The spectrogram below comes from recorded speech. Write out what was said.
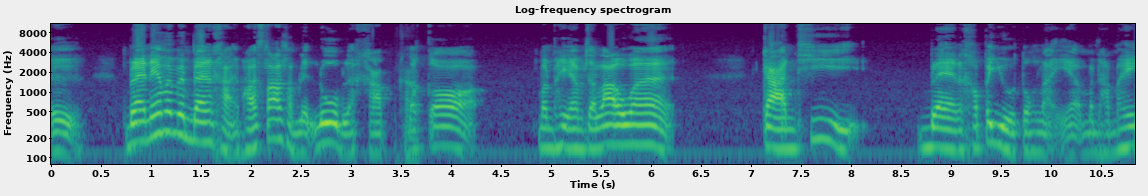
เออ แบรนด์เนี้ยมันเป็นแบรนด์ขายพาสต้าสำเร็จรูปแหละครับครับแล้วก็มันพยายามจะเล่าว่าการที่แบรนด์เขาไปอยู่ตรงไหนอะมันทำให้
